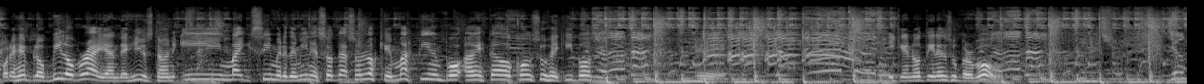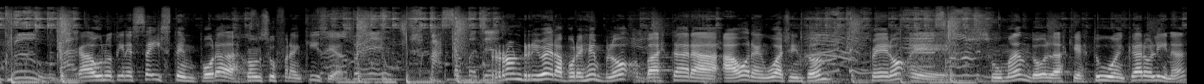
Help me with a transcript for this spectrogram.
Por ejemplo, Bill O'Brien de Houston y Mike Zimmer de Minnesota son los que más tiempo han estado con sus equipos eh, y que no tienen Super Bowl. Cada uno tiene seis temporadas con sus franquicias. Ron Rivera, por ejemplo, va a estar ahora en Washington, pero eh, sumando las que estuvo en Carolina,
